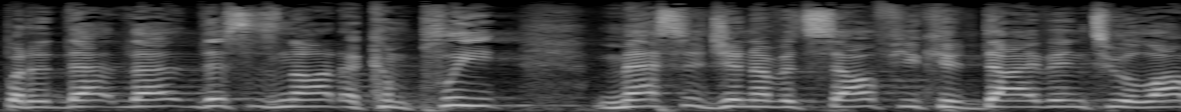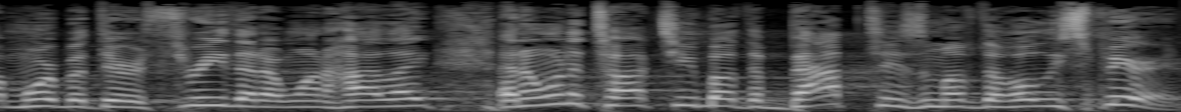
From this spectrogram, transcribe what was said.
but that, that, this is not a complete message in of itself. You could dive into a lot more, but there are three that I want to highlight. And I want to talk to you about the baptism of the Holy Spirit.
